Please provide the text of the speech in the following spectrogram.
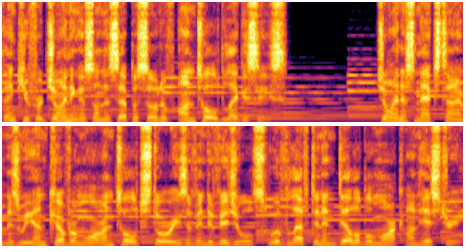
Thank you for joining us on this episode of Untold Legacies. Join us next time as we uncover more untold stories of individuals who have left an indelible mark on history.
